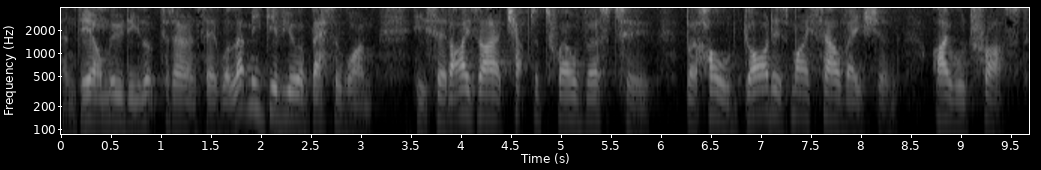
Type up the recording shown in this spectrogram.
And D.L. Moody looked at her and said, Well, let me give you a better one. He said, Isaiah chapter 12, verse 2 Behold, God is my salvation. I will trust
